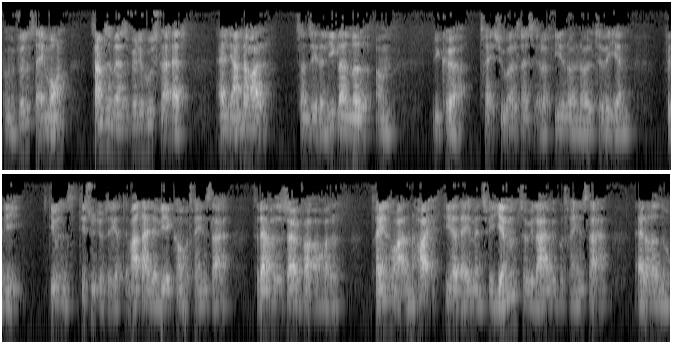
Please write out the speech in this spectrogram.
på min fødselsdag i morgen. Samtidig med at jeg selvfølgelig husker, at alle de andre hold sådan set er ligeglade med, om vi kører 3.57 eller 4.00 til VM. Fordi de, er jo sådan, de synes jo sikkert, at det er meget dejligt, at vi ikke kommer på træningslejr. Så derfor så sørger vi for at holde træningsmoralen høj de her dage, mens vi er hjemme, så vi leger vi på træningslejr allerede nu.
